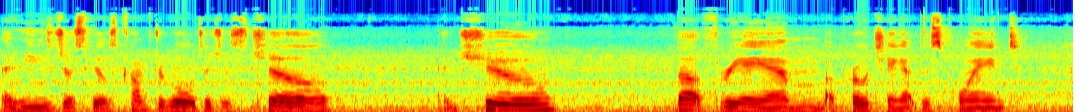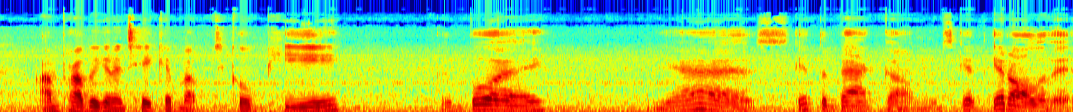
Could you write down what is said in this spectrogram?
that he just feels comfortable to just chill and chew. About 3 a.m. approaching at this point. I'm probably gonna take him up to go pee. Good boy. Yes, get the back gums. Get get all of it.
